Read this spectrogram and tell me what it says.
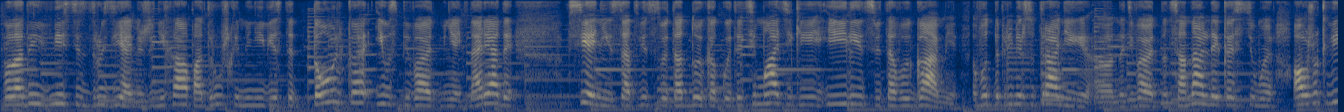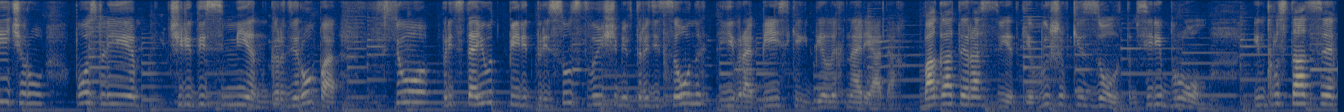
Молодые вместе с друзьями, жениха, подружками невесты только и успевают менять наряды, все они соответствуют одной какой-то тематике или цветовой гамме. Вот, например, с утра они э, надевают национальные костюмы, а уже к вечеру, после череды смен гардероба, все предстают перед присутствующими в традиционных европейских белых нарядах. Богатые расцветки, вышивки с золотом, серебром – инкрустация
